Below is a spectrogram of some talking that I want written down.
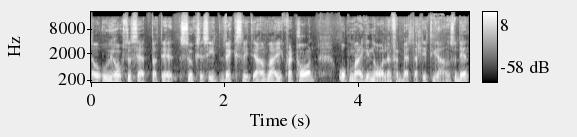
och vi har också sett att det successivt växer lite grann varje kvartal och marginalen förbättras lite grann. Så det är en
